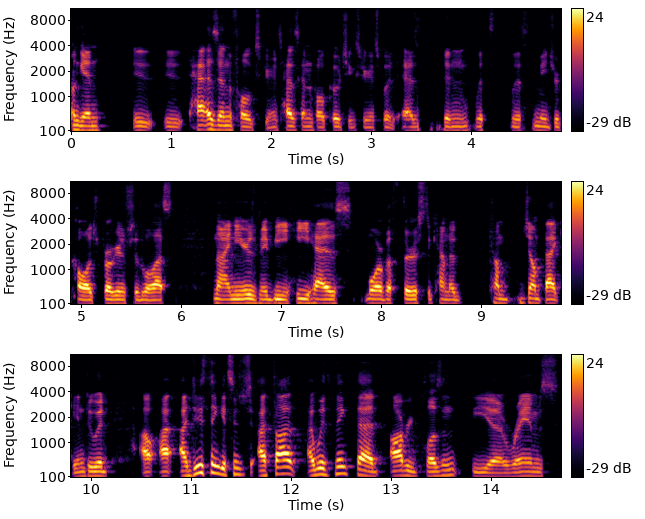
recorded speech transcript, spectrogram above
again, it, it has NFL experience, has NFL coaching experience, but has been with with major college programs for the last nine years. Maybe he has more of a thirst to kind of come jump back into it. I, I do think it's interesting. I thought I would think that Aubrey Pleasant, the uh, Rams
